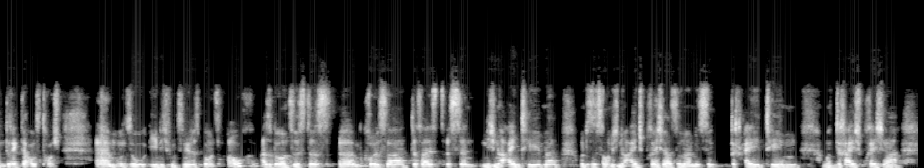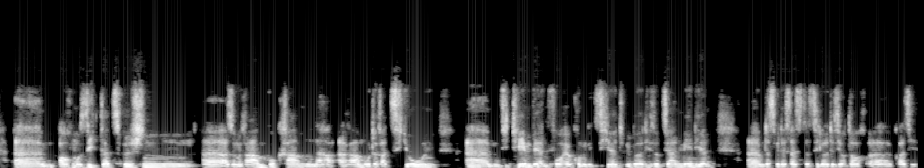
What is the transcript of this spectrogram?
ein direkter Austausch. Ähm, und so ähnlich funktioniert das bei uns auch. Also bei uns ist das ähm, größer, das heißt, es sind nicht nur ein Thema und es ist auch nicht nur ein Sprecher, sondern es sind drei Themen und mhm. drei Sprecher, ähm, auch Musik dazwischen, äh, also ein Rahmenprogramm, eine Rahmenmoderation, ähm, die Themen werden vorher kommuniziert über die sozialen Medien, ähm, dass wir das heißt, dass die Leute sich auch darauf äh, quasi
